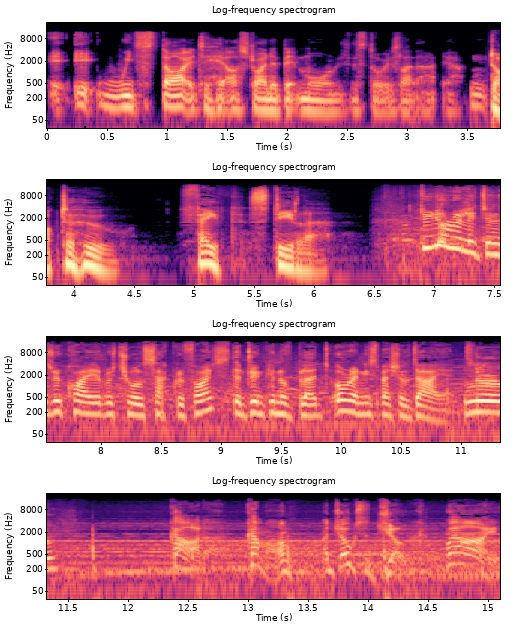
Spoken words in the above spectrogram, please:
It, it, we started to hit our stride a bit more with the stories like that. Yeah. Doctor Who, Faith Stealer. Do your religions require ritual sacrifice, the drinking of blood, or any special diet? No. Carter, come on. A joke's a joke. Where are you?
